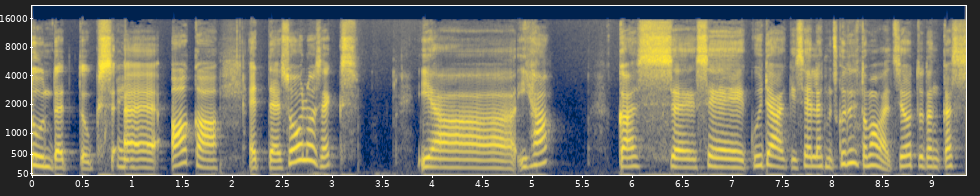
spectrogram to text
tundetuks, äh, aga et sooloseks ja iha kas see kuidagi selles mõttes, kuidas need omavahel seotud on, kas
